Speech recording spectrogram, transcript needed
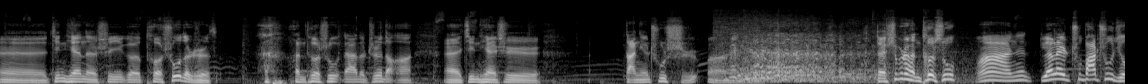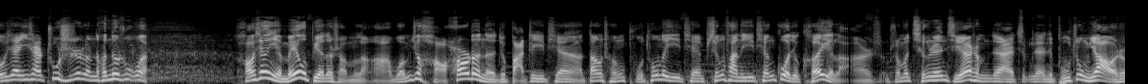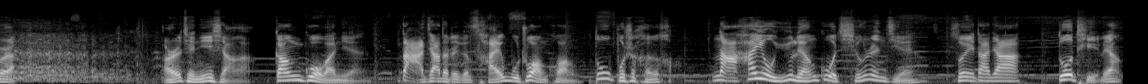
呃，今天呢是一个特殊的日子，很特殊，大家都知道啊。呃，今天是大年初十啊，对，是不是很特殊啊？那原来初八、初九，现在一下初十了，那很特殊啊。好像也没有别的什么了啊，我们就好好的呢，就把这一天啊当成普通的一天、平凡的一天过就可以了啊。什么情人节什么的，那不重要，是不是？而且你想啊，刚过完年，大家的这个财务状况都不是很好。哪还有余粮过情人节呀？所以大家多体谅，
